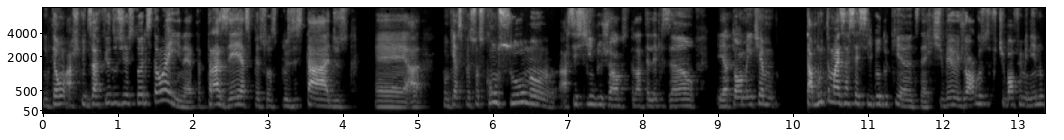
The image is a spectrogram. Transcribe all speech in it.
Então, acho que o desafio dos gestores estão aí, né? Tra- Trazer as pessoas para os estádios, é, a- com que as pessoas consumam assistindo jogos pela televisão. E atualmente é tá muito mais acessível do que antes, né? A gente vê os jogos do futebol feminino,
